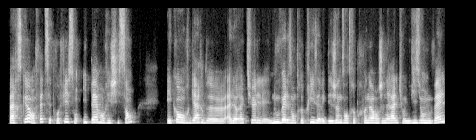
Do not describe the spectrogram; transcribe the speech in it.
parce que en fait, ces profils sont hyper enrichissants et quand on regarde euh, à l'heure actuelle les nouvelles entreprises avec des jeunes entrepreneurs en général qui ont une vision nouvelle,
